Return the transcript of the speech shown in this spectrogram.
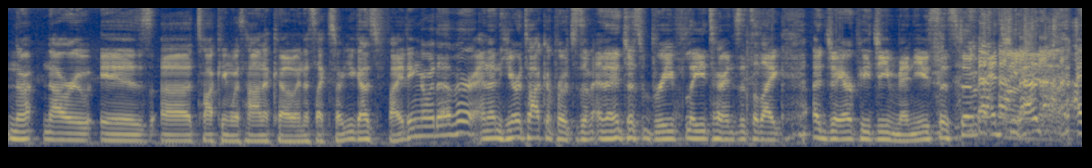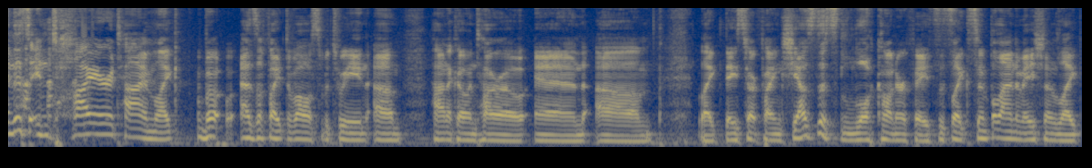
Naru is uh, talking with Hanako, and it's like, "So are you guys fighting or whatever?" And then Hirotaka approaches him, and then it just briefly turns into like a JRPG menu system, and she has, and this entire time, like, but as the fight develops between um, Hanako and Taro, and um, like they start fighting, she has this look on her face. It's like simple animation of like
